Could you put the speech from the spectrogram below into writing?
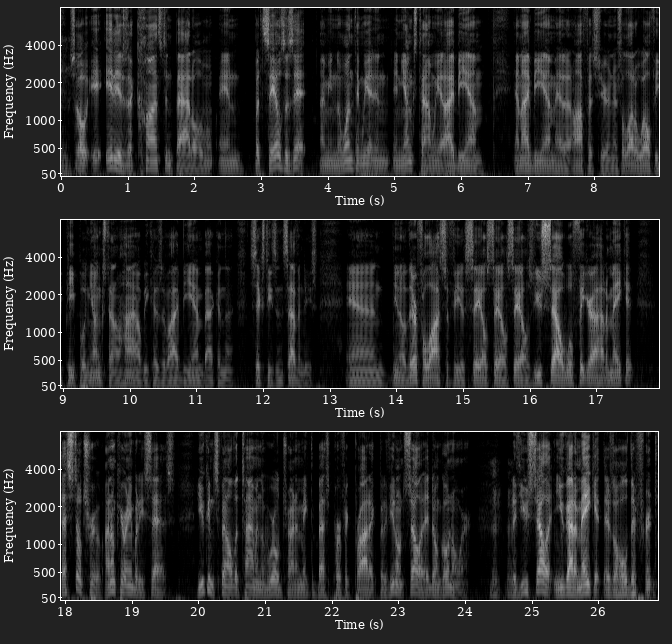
Mm-hmm. So it, it is a constant battle. And but sales is it. I mean, the one thing we had in, in Youngstown, we had IBM, and IBM had an office here. And there's a lot of wealthy people in Youngstown, Ohio, because of IBM back in the 60s and 70s. And you know their philosophy is sales, sales, sales. You sell, we'll figure out how to make it. That's still true. I don't care what anybody says you can spend all the time in the world trying to make the best perfect product, but if you don't sell it, it don't go nowhere. Mm-hmm. But if you sell it and you got to make it, there's a whole different,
